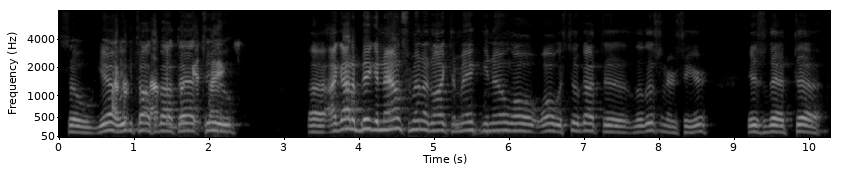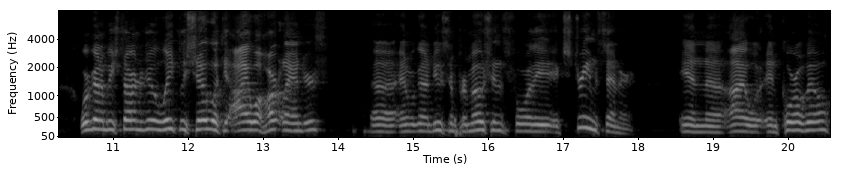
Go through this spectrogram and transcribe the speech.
So yeah, we can talk about that too. Uh, I got a big announcement I'd like to make. You know, while while we still got the the listeners here, is that uh, we're going to be starting to do a weekly show with the Iowa Heartlanders, uh, and we're going to do some promotions for the Extreme Center in uh, Iowa in Coralville.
